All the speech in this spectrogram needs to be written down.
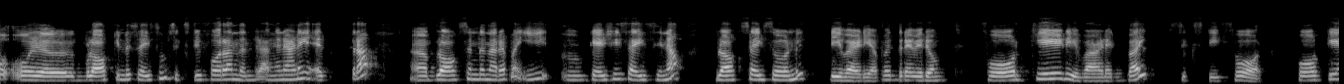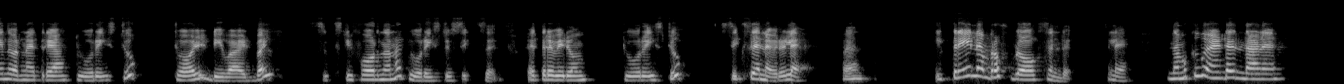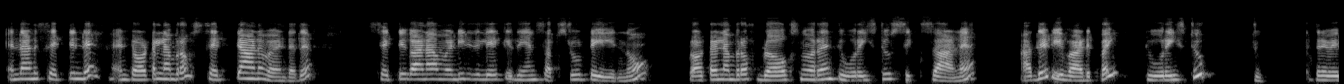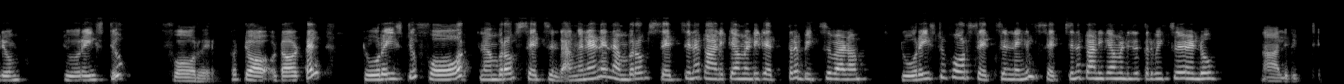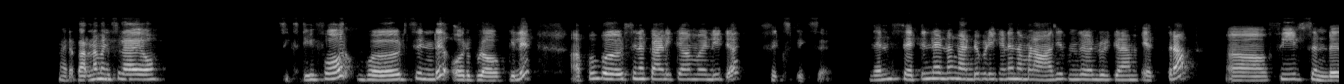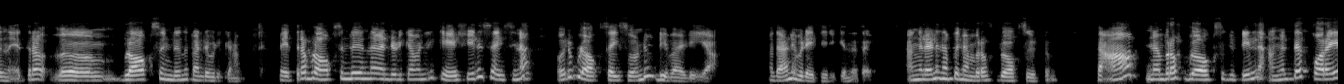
ബ്ലോക്കിന്റെ സൈസും സിക്സ്റ്റി ഫോർ ആണ് തന്നിട്ടുണ്ട്. അങ്ങനെയാണെങ്കിൽ എത്ര ബ്ലോക്സ് ഉണ്ടെന്ന് അറിയാം. ഈ കേഷി സൈസിനെ ബ്ലോക്ക് സൈസ് കൊണ്ട് ഡിവൈഡ് ചെയ്യാം. അപ്പൊ എത്ര വരും? Four K divided by sixty four four K എന്ന് പറഞ്ഞാൽ എത്രയാ? Two raise to twelve divide by sixty four എന്ന് പറഞ്ഞാൽ ടു റേസ് ടു സിക്സ് എത്ര വരും? ടു റേസ് ടു സിക്സ് തന്നെ വരും അല്ലെ? ഇത്രയും നമ്പർ ഓഫ് ബ്ലോക്സ് ഉണ്ട് അല്ലെ? നമുക്ക് വേണ്ട എന്താണ്? എന്താണ് സെറ്റിന്റെ ടോട്ടൽ നമ്പർ ഓഫ് സെറ്റ് ആണ് വേണ്ടത്. സെറ്റ് കാണാൻ വേണ്ടി ഇതിലേക്ക് ഇത് ഞാൻ സബ്സ്റ്റിറ്റ്യൂട്ട് ചെയ്യുന്നു. ടോട്ടൽ നമ്പർ ഓഫ് ബ്ലോക്സ് എന്ന് പറയുന്നത് ടു റേസ് ടു സിക്സ് ആണ്. അത് divide by two raise to two എത്ര വരും? ടു റേസ് ടു ഫോർ വരും. അപ്പൊ total two raise to four number of sets ഉണ്ട്. അങ്ങനെയാണ് നമ്പർ ഓഫ് സെറ്റ്സിനെ കാണിക്കാൻ വേണ്ടിയിട്ട് എത്ര ബിറ്റ്സ് വേണം? Two raise to four sets ഉണ്ടെങ്കിൽ സെറ്റ്സിനെ കാണിക്കാൻ വേണ്ടിയിട്ട് എത്ര ബിറ്റ്സ് വേണ്ടു? നാല് ബിറ്റ് മറ്റേ പറഞ്ഞ മനസ്സിലായോ? സിക്സ്റ്റി ഫോർ വേർഡ്സ് ഉണ്ട് ഒരു ബ്ലോക്കിൽ അപ്പൊ വേർഡ്സിനെ കാണിക്കാൻ വേണ്ടിയിട്ട് സിക്സ് ബിറ്റ്സ് ദെൻ സെറ്റിന്റെ എണ്ണം കണ്ടുപിടിക്കണേ നമ്മൾ ആദ്യം എന്ത് കണ്ടുപിടിക്കണം? എത്ര? ഫീൽഡ്സ് ഉണ്ട് എന്ന് എത്ര ബ്ലോക്സ് ഉണ്ട് എന്ന് കണ്ടുപിടിക്കണം. അപ്പൊ എത്ര ബ്ലോക്സ് ഉണ്ട് എന്ന് കണ്ടുപിടിക്കാൻ വേണ്ടി കേഷിയുടെ സൈസിനെ ഒരു ബ്ലോക്ക് സൈസ് കൊണ്ട് ഡിവൈഡ് ചെയ്യുക അതാണ് ഇവിടെ എത്തിയിരിക്കുന്നത്. അങ്ങനെയാണെങ്കിൽ നമുക്ക് നമ്പർ ഓഫ് ബ്ലോക്സ് കിട്ടും. ആ നമ്പർ ഓഫ് ബ്ലോക്സ് കിട്ടിയാൽ അങ്ങനത്തെ കുറെ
